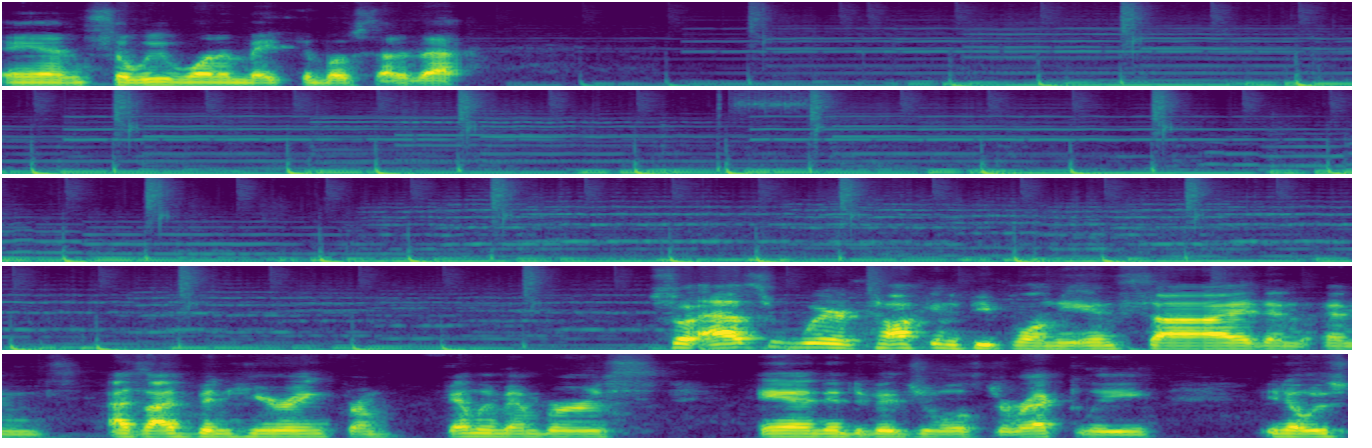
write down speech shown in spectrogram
And so we want to make the most out of that. so as we're talking to people on the inside and, and as I've been hearing from family members and individuals directly, you know, it's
